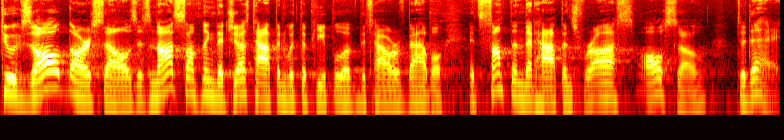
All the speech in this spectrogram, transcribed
to exalt ourselves is not something that just happened with the people of the Tower of Babel. It's something that happens for us also today.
